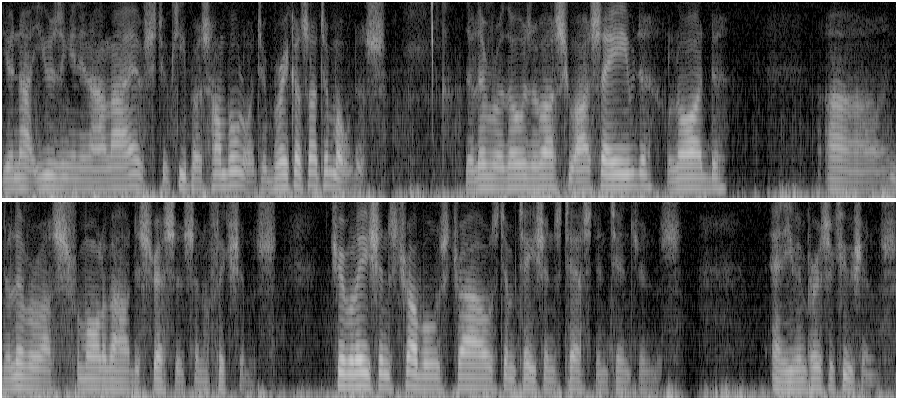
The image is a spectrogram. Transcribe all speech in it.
you're not using it in our lives to keep us humble or to break us or to mold us. Deliver those of us who are saved, Lord uh, deliver us from all of our distresses and afflictions, tribulations, troubles, trials, temptations, tests, intentions, and even persecutions.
